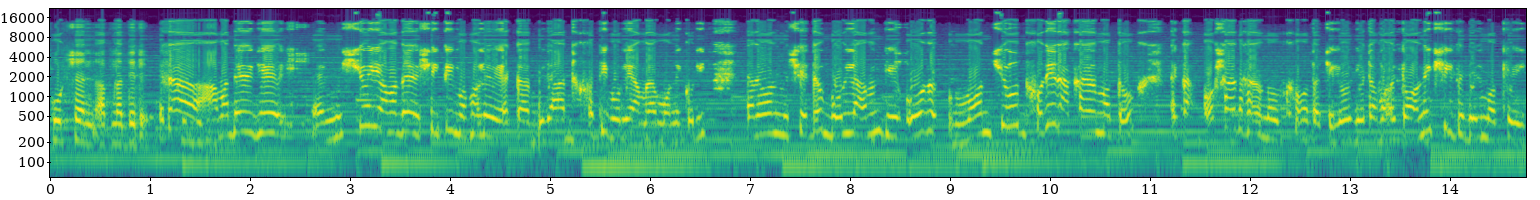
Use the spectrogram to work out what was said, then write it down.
করছেন আপনাদের? এটা আমাদের যে নিশ্চয়ই আমাদের শিল্পী মহলে একটা বিরাট ক্ষতি বলে আমরা মনে করি। কারণ সেটা বললাম যে ওর মঞ্চ ধরে রাখার মতো একটা অসাধারণ ক্ষমতা ছিল যেটা হয়তো অনেক শিল্পীদের মধ্যেই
